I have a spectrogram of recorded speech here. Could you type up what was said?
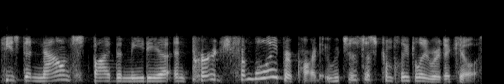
he's denounced by the media and purged from the Labour Party, which is just completely ridiculous.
